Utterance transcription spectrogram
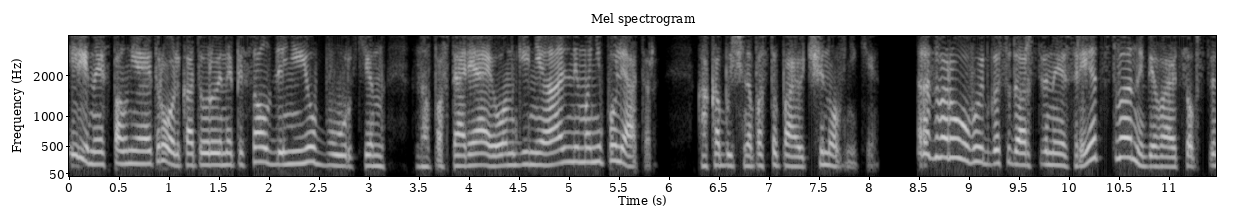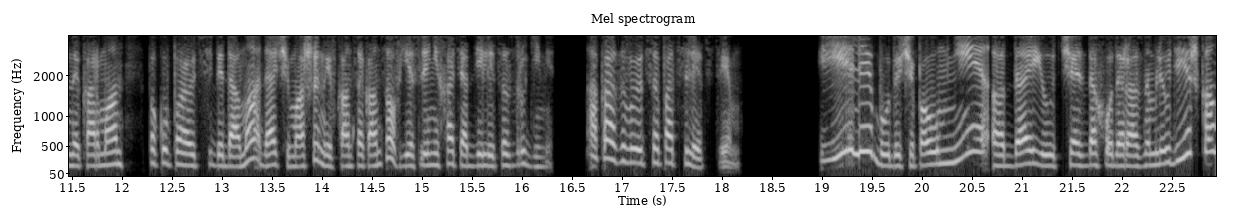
Ирина исполняет роль, которую написал для нее Буркин, но, повторяю, он гениальный манипулятор, как обычно поступают чиновники. Разворовывают государственные средства, набивают собственный карман, покупают себе дома, дачи, машины и, в конце концов, если не хотят делиться с другими, оказываются под следствием. Или, будучи поумнее, отдают часть дохода разным людишкам,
